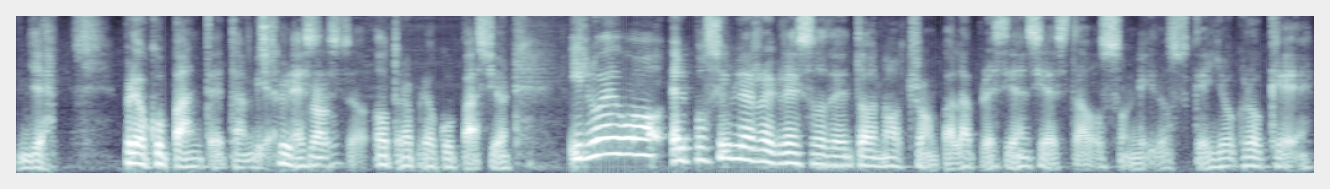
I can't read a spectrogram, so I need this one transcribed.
Ya, preocupante también, Sí, esa claro. es otra preocupación. Y luego el posible regreso de Donald Trump a la presidencia de Estados Unidos, que yo creo que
